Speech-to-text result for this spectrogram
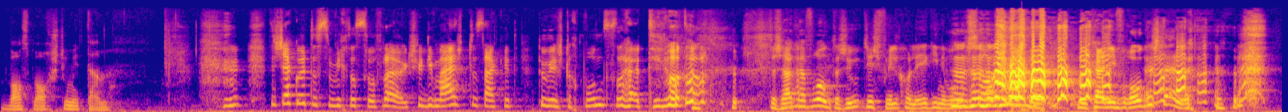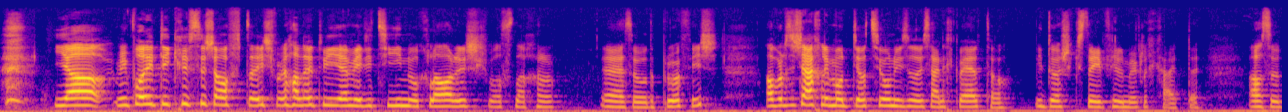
was machst du mit dem? Es ist ja gut, dass du mich das so fragst, weil die meisten sagen, du wirst doch Bundesrätin, oder? das ist auch keine Frage. Du hast viele Kolleginnen, die Aussagen machen und keine Fragen stellen. Ja, mit Politikwissenschaften ist man halt nicht wie eine Medizin, wo klar ist, was nachher äh, so der Beruf ist. Aber das ist auch ein Motivation, wieso ich es eigentlich gewählt habe. Weil du hast extrem viele Möglichkeiten. Also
